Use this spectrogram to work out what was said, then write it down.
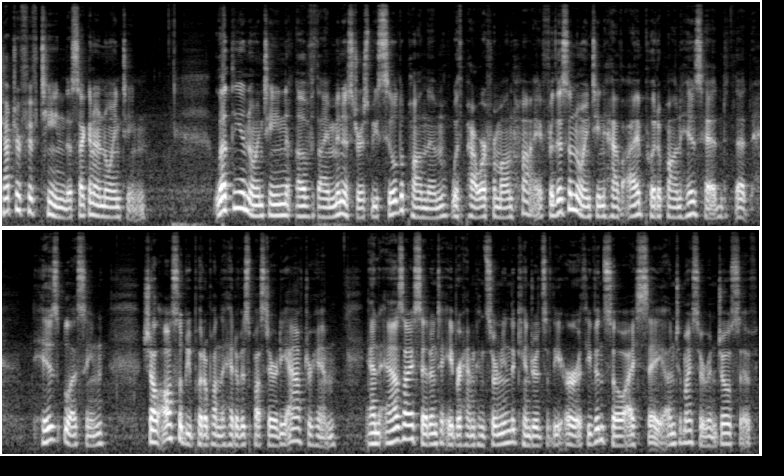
Chapter 15 The Second Anointing. Let the anointing of thy ministers be sealed upon them with power from on high. For this anointing have I put upon his head, that his blessing shall also be put upon the head of his posterity after him. And as I said unto Abraham concerning the kindreds of the earth, even so I say unto my servant Joseph,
